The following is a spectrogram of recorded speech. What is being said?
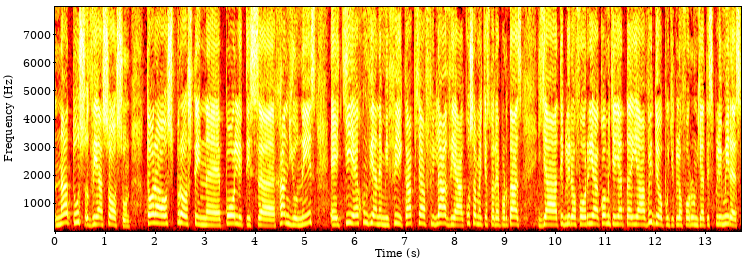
να τους διασώσουν. Τώρα, ως προς την ε, πόλη της ε, Χαν Ιουνί, εκεί έχουν διανεμηθεί κάποια φυλάδια. Ακούσαμε και στο ρεπορτάζ για την πληροφορία, ακόμη και για τα βίντεο που κυκλοφορούν για τις πλημμύρες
